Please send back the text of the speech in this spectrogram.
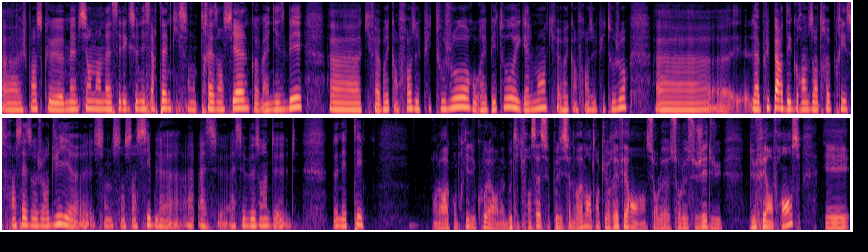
je pense que même si on en a sélectionné certaines qui sont très anciennes, comme Agnès B, qui fabrique en France depuis toujours, ou Repetto également, qui fabrique en France depuis toujours, la plupart des grandes entreprises françaises aujourd'hui sont, sensibles à, ce, besoin d'honnêteté. On l'aura compris, du coup, alors ma boutique française se positionne vraiment en tant que référent hein, sur, le, sur le sujet du, du fait en France et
